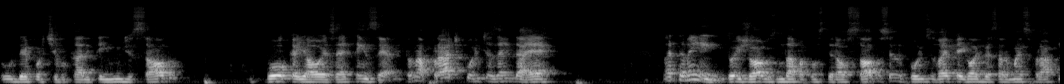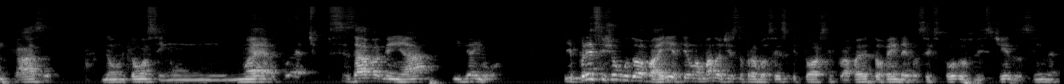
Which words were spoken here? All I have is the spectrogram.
o Deportivo Cali tem um de saldo, Boca e Always tem zero. Então, na prática, o Corinthians ainda é. Mas também, dois jogos não dá para considerar o saldo, sendo que o Corinthians vai pegar o adversário mais fraco em casa. Não, então, assim, não, não é, é tipo, precisava ganhar e ganhou. E para esse jogo do Havaí, tem uma má notícia para vocês que torcem para o Havaí. Eu estou vendo aí vocês todos vestidos assim, né?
